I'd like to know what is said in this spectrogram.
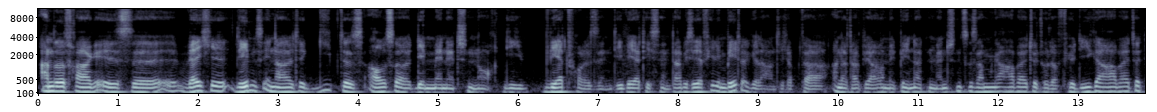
Andere Frage ist, äh, welche Lebensinhalte gibt es außer dem Managen noch, die wertvoll sind, die wertig sind? Da habe ich sehr viel im Bethel gelernt. Ich habe da anderthalb Jahre mit behinderten Menschen zusammengearbeitet oder für die gearbeitet.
